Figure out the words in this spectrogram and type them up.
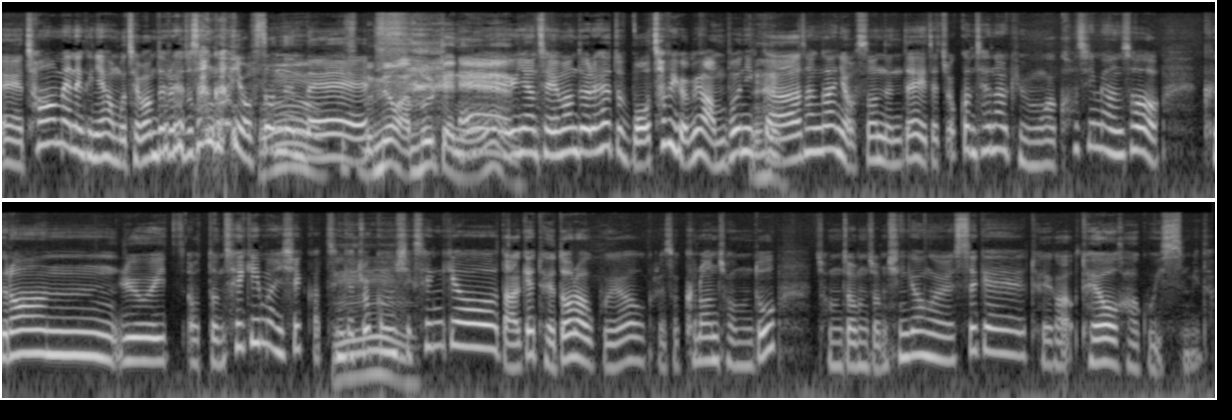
예, 처음에는 그냥 뭐 제 맘대로 해도 상관이 없었는데 몇명 안 볼 때는 예, 그냥 제 맘대로 해도 뭐 어차피 몇 명 안 보니까 네. 상관이 없었는데 이제 조금 채널 규모가 커지면서 그런 류의 어떤 책임 의식 같은 게 음. 조금씩 생겨나게 되더라고요. 그래서 그런 점도 점점점 신경을 쓰게 되가, 되어가고 있습니다.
